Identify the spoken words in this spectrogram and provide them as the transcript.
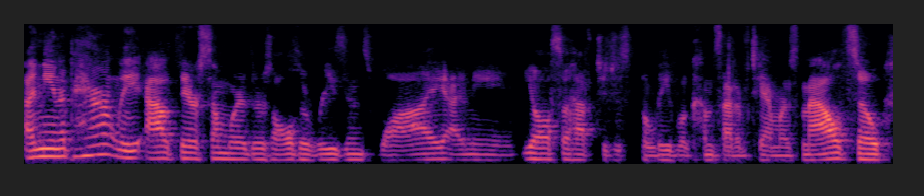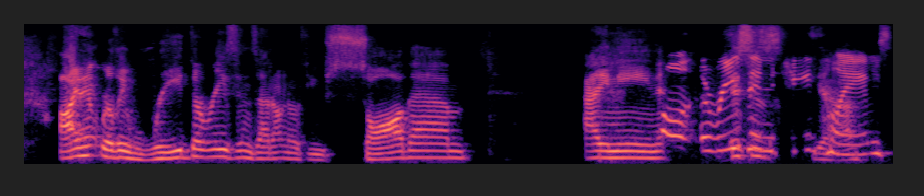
I mean, apparently out there somewhere, there's all the reasons why. I mean, you also have to just believe what comes out of Tamra's mouth. So I didn't really read the reasons. I don't know if you saw them. I mean, Well, the reason is- she yeah. claims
